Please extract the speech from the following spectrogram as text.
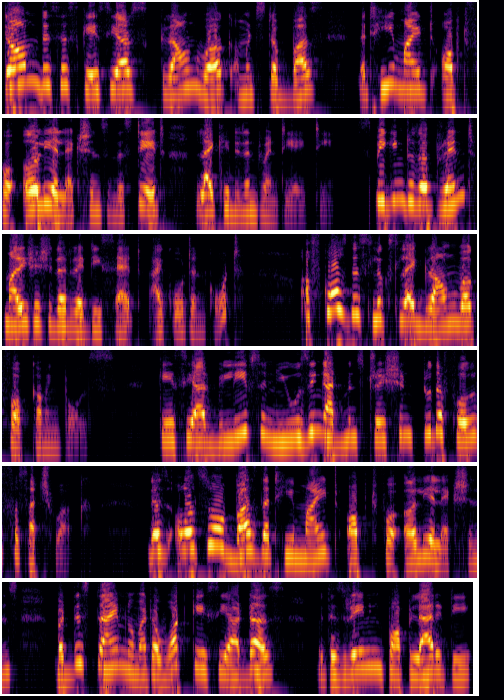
termed this as KCR's groundwork amidst a buzz that he might opt for early elections in the state like he did in 2018. Speaking to the print, Marri Shashidhar Reddy said, I quote unquote, Of course, this looks like groundwork for upcoming polls. KCR believes in using administration to the full for such work. There's also a buzz that he might opt for early elections, but this time, no matter what KCR does, with his reigning popularity,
